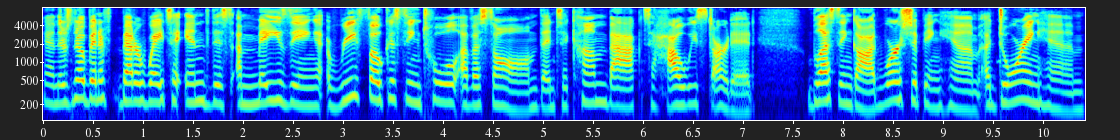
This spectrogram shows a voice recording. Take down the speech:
And there's no better way to end this amazing refocusing tool of a psalm than to come back to how we started blessing God, worshiping Him, adoring Him,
